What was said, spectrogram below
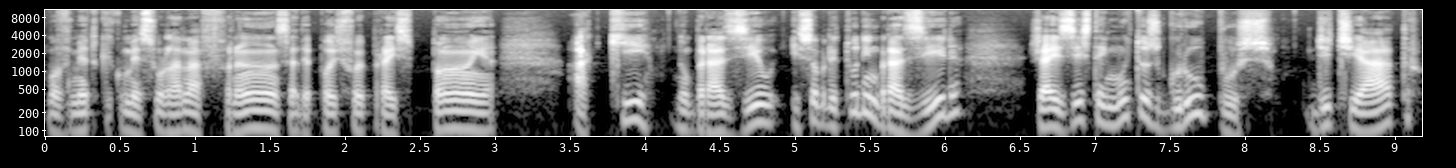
Movimento que começou lá na França, depois foi para a Espanha. Aqui no Brasil e, sobretudo, em Brasília, já existem muitos grupos de teatro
